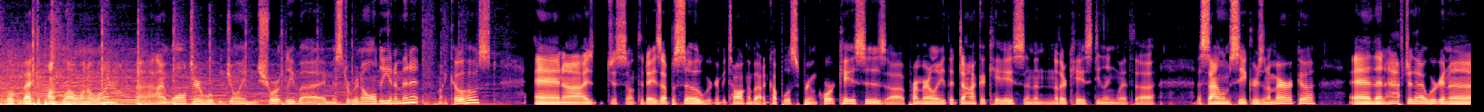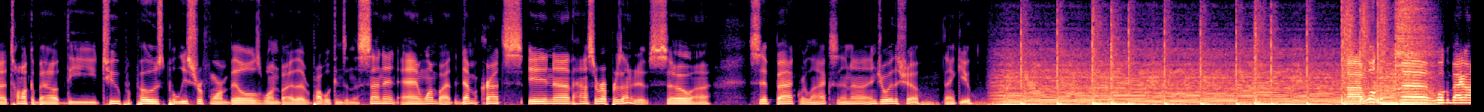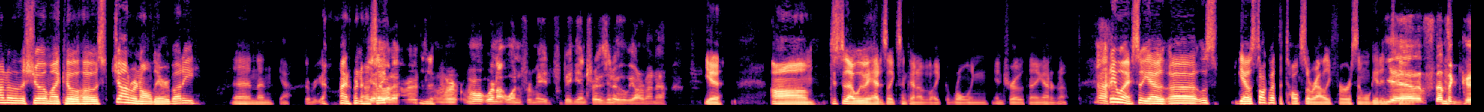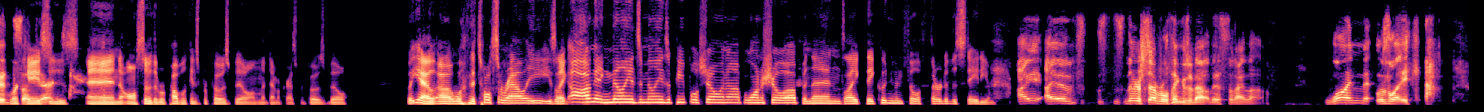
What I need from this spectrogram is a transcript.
Welcome back to Punk Law 101. I'm Walter. We'll be joined shortly by Mr. Rinaldi in a minute, my co host. And uh, just on today's episode, we're going to be talking about a couple of Supreme Court cases, uh, primarily the DACA case, and then another case dealing with uh, asylum seekers in America. And then after that, we're going to talk about the two proposed police reform bills, one by the Republicans in the Senate and one by the Democrats in uh, the House of Representatives. So uh, sit back, relax, and uh, enjoy the show. Thank you. Uh, welcome, uh, welcome back onto the show. My co-host John Rinaldi, everybody, and then yeah, there we go. I don't know. Yeah, So- whatever. We're, we're we're not one for made for big intros. You know who we are by now. Yeah. Um, just so that way we had like some kind of like rolling intro thing. I don't know. Anyway, so yeah, uh, let's yeah, let's talk about the Tulsa rally first, and we'll get into Yeah, that's that's a good court subject. cases and also the Republicans' proposed bill and the Democrats' proposed bill. But yeah, uh, the Tulsa rally, he's like, "Oh, I'm getting millions and millions of people showing up, want to show up," and then like they couldn't even fill a third of the stadium. I I have there are several things about this that I love. One was like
